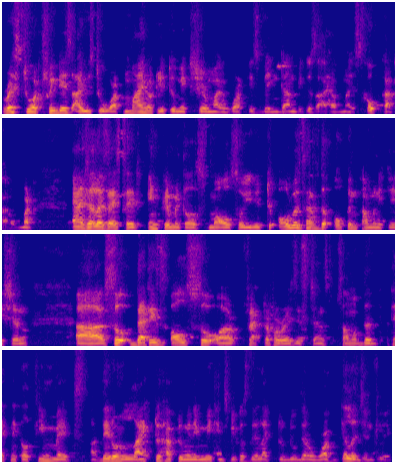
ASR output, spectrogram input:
Rest two or three days, I used to work minorly to make sure my work is being done because I have my scope cut out. But agile, as I said, incremental, small. So you need to always have the open communication. Uh, so that is also a factor for resistance. Some of the technical teammates, uh, they don't like to have too many meetings because they like to do their work diligently.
